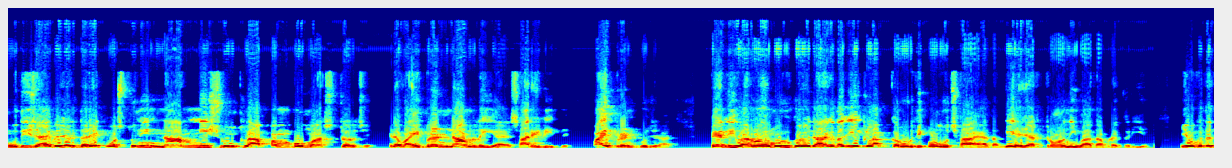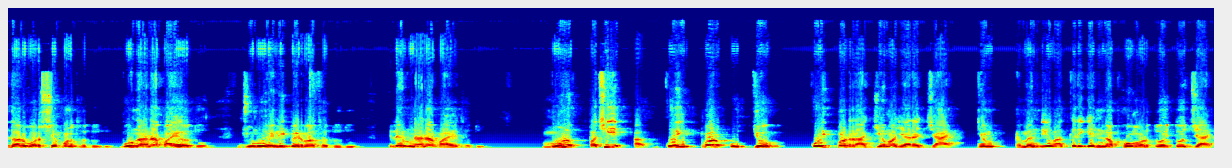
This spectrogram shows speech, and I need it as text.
મોદી સાહેબે છે દરેક વસ્તુની નામની શૃંખલા આપવામાં બહુ માસ્ટર છે. એટલે વાઇબ્રન્ટ નામ લઈ આવ્યા સારી રીતે. વાઇબ્રન્ટ ગુજરાત. પહેલી વારનો એમઓયુ કર્યો ત્યારે કદાચ એક લાખ કરોડથી પણ ઓછા આવ્યા હતા. બે હજાર ત્રણની વાત આપણે કરીએ. એ વખતે દર વર્ષે પણ થતું હતું. બહુ નાના પાયે હતું, જૂનું હેલીપેડમાં થતું હતું. એટલે નાના પાયે થતું. મૂળ પછી કોઈ પણ ઉદ્યોગ, કોઈ પણ રાજ્યમાં જ્યારે જાય, જેમ હેમંતીએ વાત કરી કે નફો મળતો હોય તો જાય,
